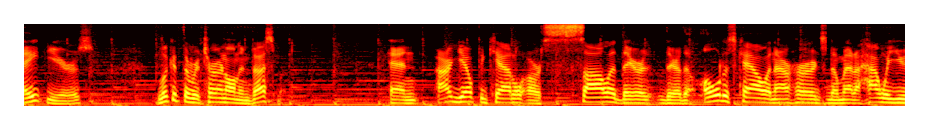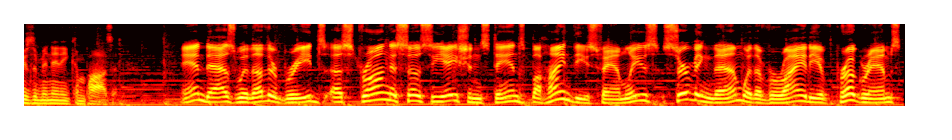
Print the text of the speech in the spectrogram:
eight years, look at the return on investment. And our Gelbvieh cattle are solid. They're, they're the oldest cow in our herds, no matter how we use them in any composite. And as with other breeds, a strong association stands behind these families, serving them with a variety of programs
